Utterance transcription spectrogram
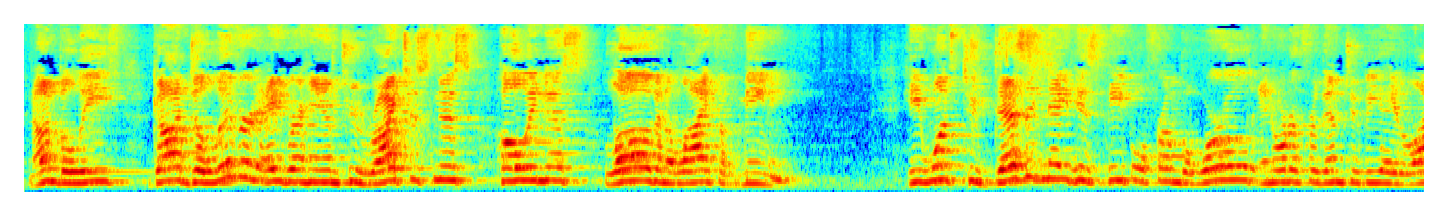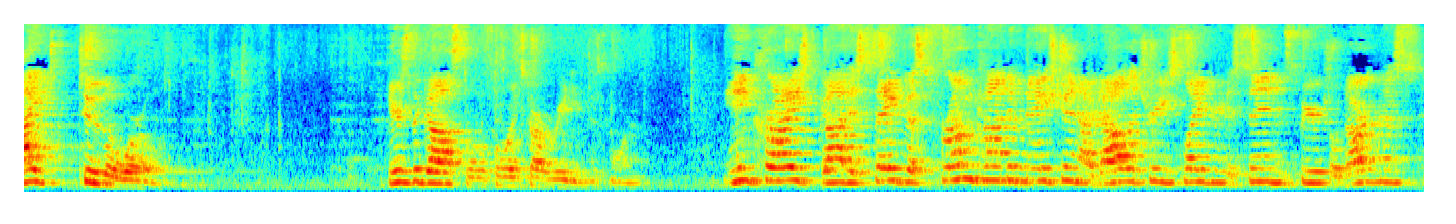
and unbelief. God delivered Abraham to righteousness, holiness, love, and a life of meaning. He wants to designate his people from the world in order for them to be a light to the world. Here's the gospel before we start reading this morning. In Christ, God has saved us from condemnation, idolatry, slavery to sin, and spiritual darkness.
